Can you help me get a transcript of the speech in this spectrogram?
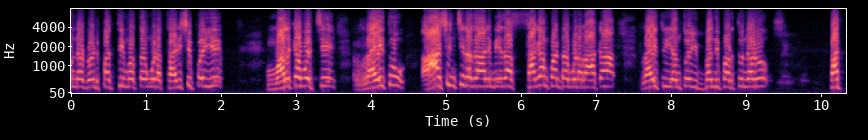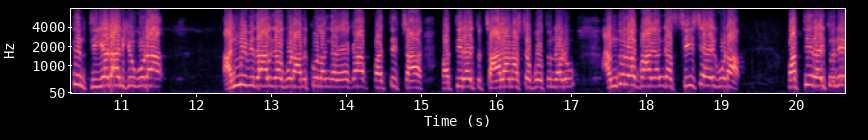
ఉన్నటువంటి పత్తి మొత్తం కూడా తడిసిపోయి మలక వచ్చి రైతు ఆశించిన దాని మీద సగం పంట కూడా రాక రైతు ఎంతో ఇబ్బంది పడుతున్నాడు. పత్తిని తీయడానికి కూడా అన్ని విధాలుగా కూడా అనుకూలంగా లేక పత్తి చా పత్తి రైతు చాలా నష్టపోతున్నాడు. అందులో భాగంగా సిసిఐ కూడా పత్తి రైతుని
